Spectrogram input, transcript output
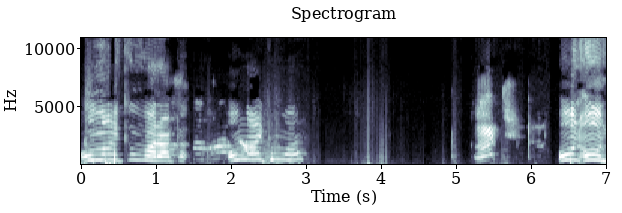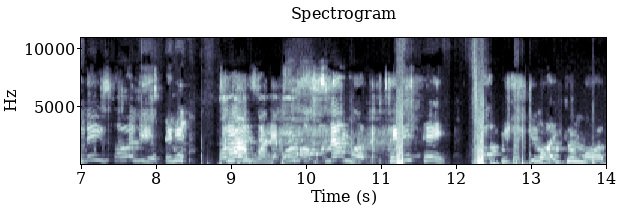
10 like'ım var arka 10 like'ım var. Kaç? 10 10. Değil Salih. Senin 10 abone. 10 abonen var. Senin şey 62 like'ın var.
